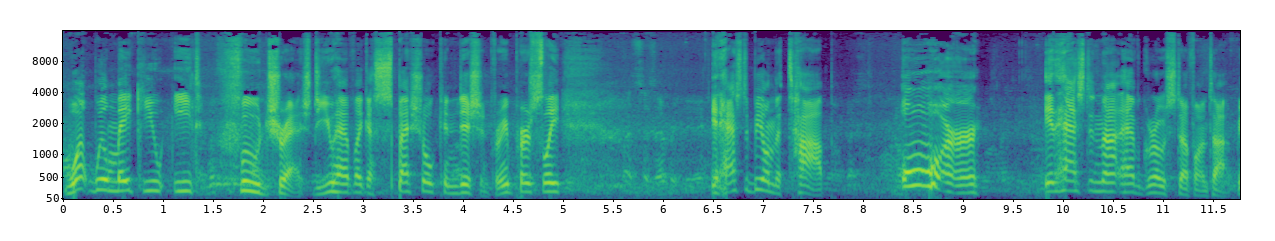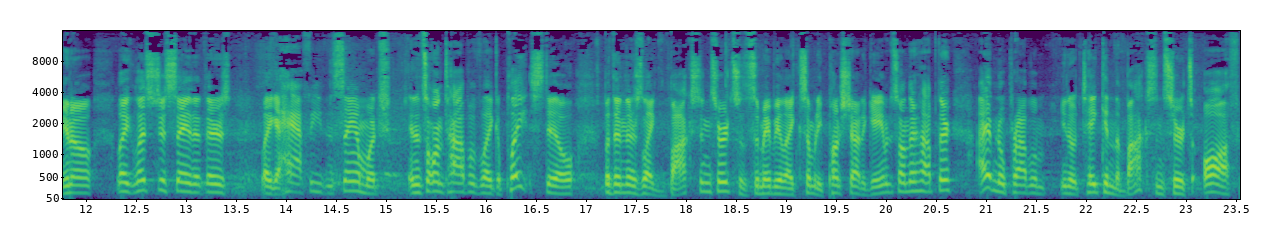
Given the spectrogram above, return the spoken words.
what will make you eat food trash? Do you have like a special condition? For me personally, it has to be on the top or it has to not have gross stuff on top. You know, like let's just say that there's like a half-eaten sandwich and it's on top of like a plate still, but then there's like box inserts. So maybe like somebody punched out a game that's on their top there. I have no problem, you know, taking the box inserts off,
